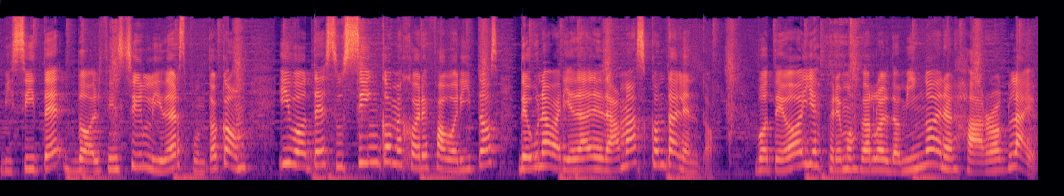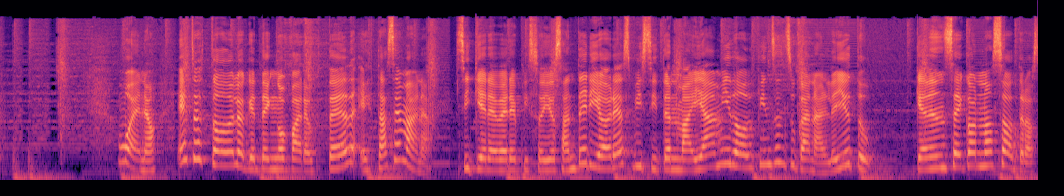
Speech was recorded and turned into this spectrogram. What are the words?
Visite dolphinscheerleaders.com y vote sus 5 mejores favoritos de una variedad de damas con talento. Hoy y esperemos verlo el domingo en el Hard Rock Live. Bueno, esto es todo lo que tengo para usted esta semana. Si quiere ver episodios anteriores, visiten Miami Dolphins en su canal de YouTube. Quédense con nosotros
